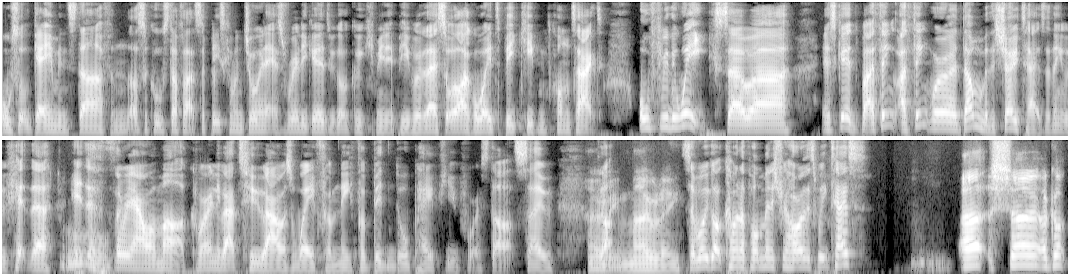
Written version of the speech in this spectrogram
all sort of gaming stuff and lots of cool stuff like that. So please come and join it. It's really good. We've got a good community of people over there. Sort of like a way to be keeping contact all through the week. So uh it's good. But I think I think we're done with the show, Tez. I think we've hit the hit the three hour mark. We're only about two hours away from the Forbidden Door pay per view before it starts. So we got- Holy moly. so what we got coming up on Ministry Horror this week, Tez? Uh, so I got.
